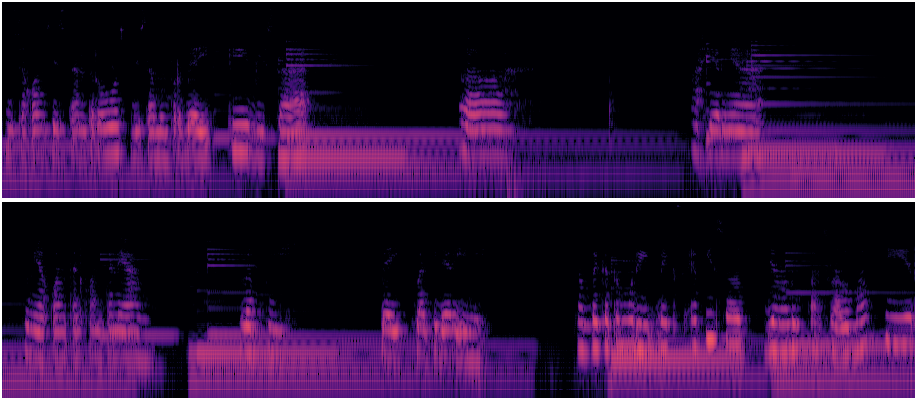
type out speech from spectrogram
bisa konsisten terus bisa memperbaiki bisa uh, akhirnya punya konten-konten yang lebih baik lagi dari ini. Sampai ketemu di next episode. Jangan lupa selalu mampir.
